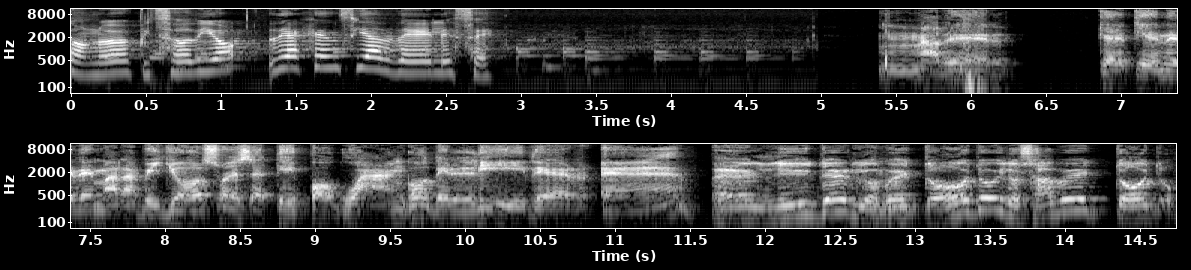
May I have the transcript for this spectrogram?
a un nuevo episodio de Agencia DLC. A ver, ¿qué tiene de maravilloso ese tipo guango del líder, eh? El líder lo ve todo y lo sabe todo.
